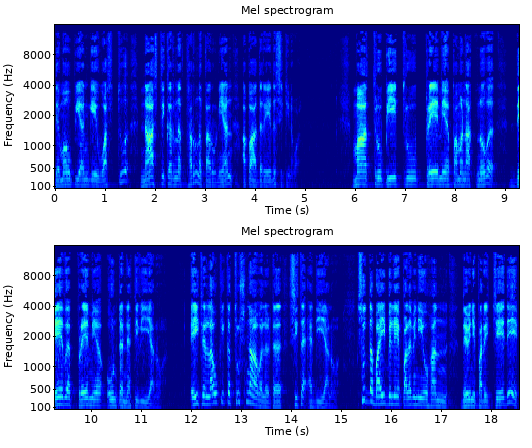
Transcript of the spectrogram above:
දෙමව්පියන්ගේ වස්තුව නාස්ති කරන තරුණ තරුණයන් අප අදරේද සිටිනවා. මාතෘ පීතෘ ප්‍රේමය පමණක් නොව දේව ප්‍රේමය ඔවුන්ට නැතිවී යනවා. එයිට ලෞකික තෘෂ්ණාවලට සිත ඇදී යනවා. සුද්ද බයිබලේ පළවෙනි යුහන් දෙවැනි පරිච්චේදේ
